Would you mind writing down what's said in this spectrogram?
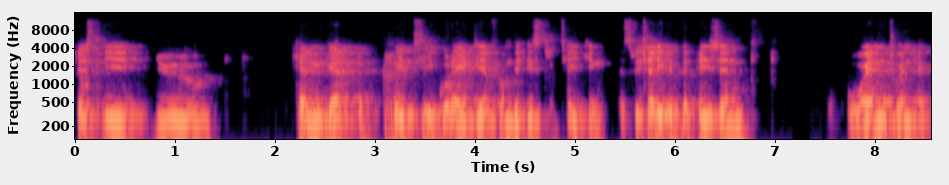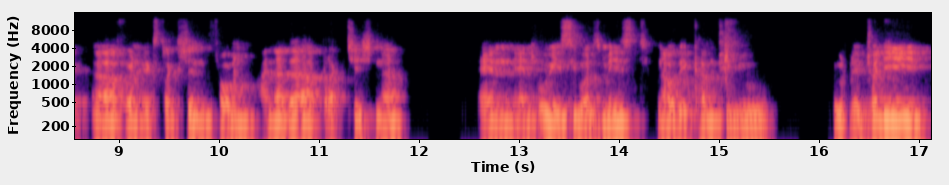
firstly, you can get a pretty good idea from the history taking, especially if the patient went to an, uh, for an extraction from another practitioner and an OAC was missed, now they come to you, you would actually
